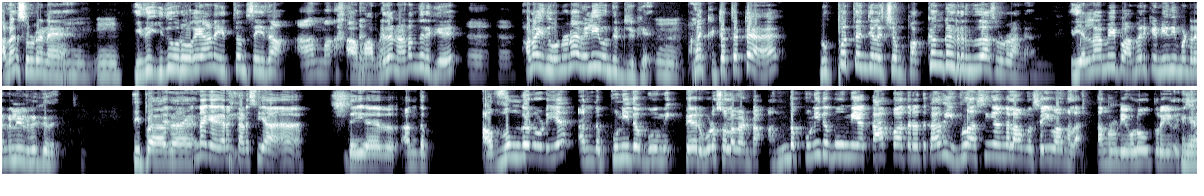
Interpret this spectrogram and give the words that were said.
அதான் சொல்றேனே. இது இது ஒரு வகையான யுத்தம் செய்தான். ஆமா. ஆமா அப்படிதான் நடந்திருக்கு. ஆனா இது ஒண்ணுனா வெளியே வந்துட்டு இருக்கு. ஆனா கிட்டத்தட்ட முப்பத்தஞ்சு லட்சம் பக்கங்கள் இருந்ததா சொல்றாங்க. இது எல்லாமே இப்ப அமெரிக்க நீதிமன்றங்களில் இருக்குது. இப்ப என்ன கேக்குறேன் கடைசியா அந்த அவங்களுடைய அந்த புனித பூமி பேர் கூட சொல்ல வேண்டாம். அந்த புனித பூமியை காப்பாத்துறதுக்காக இவ்வளவு அசிங்கங்கள் அவங்க செய்வாங்களா? தங்களுடைய உளவுத்துறையை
